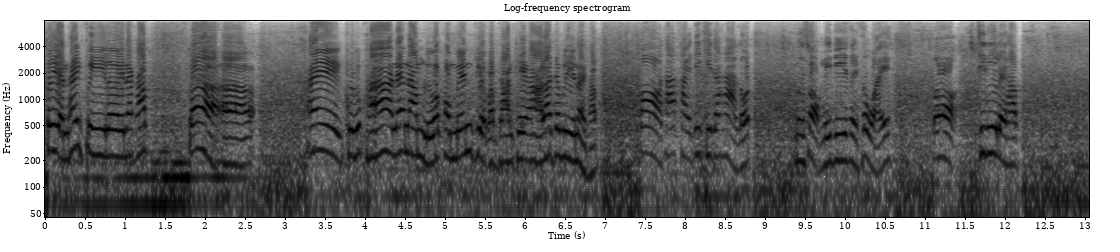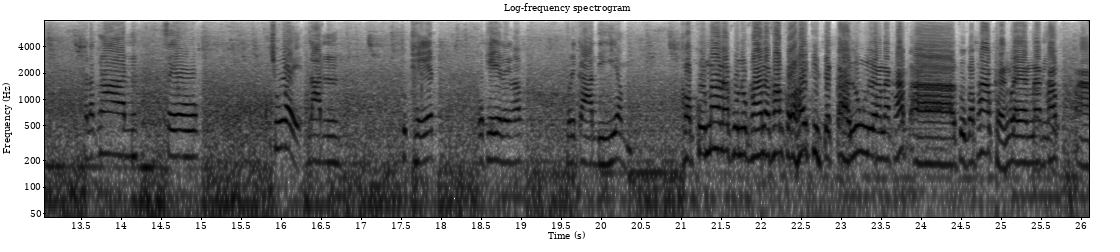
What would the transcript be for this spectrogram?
เปลี่ยนให้ฟรีเลยนะครับ ก็เอ่อให้คุณลูกค้าแนะนำหรือว่าคอมเมนต์เกี่ยวกับทาง KR ราชบุรีหน่อยครับ ก็ถ้าใครที่คิดจะหารถมือสองดีๆ สวยๆ ก็ที่นี่เลยครับ พนักงานเซลล์ ช่วยดันทุกเคสโอเคเลยครับ บริการดีเยี่ยม ขอบคุณมากนะคุณลูกค้านะครับ ขอให้กิจการรุ่งเรืองนะครับอ่าสุขภาพแข็งแรงนะครับอ่า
